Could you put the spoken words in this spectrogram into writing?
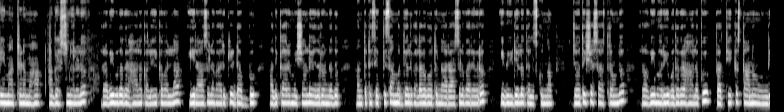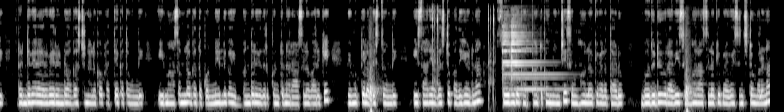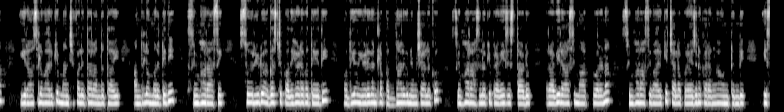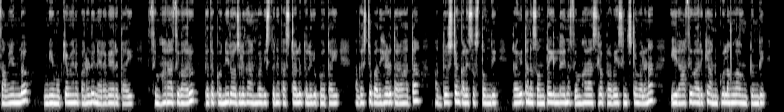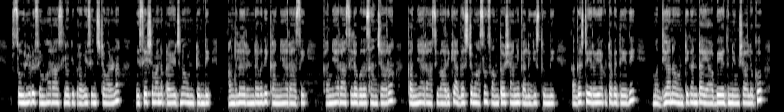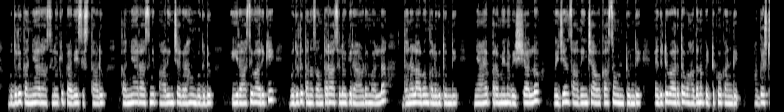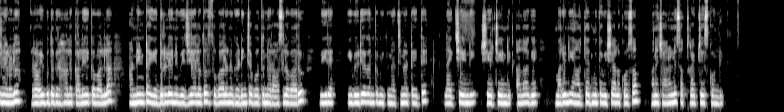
శ్రీమాత్ర మహా ఆగస్టు నెలలో రవి బుధ గ్రహాల కలయిక వల్ల ఈ రాశుల వారికి డబ్బు అధికారం విషయంలో ఎదురుండదు. అంతటి శక్తి సామర్థ్యాలు కలగబోతున్న ఆ రాశుల వారెవరో ఈ వీడియోలో తెలుసుకుందాం. జ్యోతిష్య శాస్త్రంలో రవి మరియు బుధ గ్రహాలకు ప్రత్యేక స్థానం ఉంది. రెండు వేల ఇరవై రెండు ఆగస్టు నెలకు ప్రత్యేకత ఉంది. ఈ మాసంలో గత కొన్నేళ్ళుగా ఇబ్బందులు ఎదుర్కొంటున్న రాశుల వారికి విముక్తి లభిస్తుంది. ఈసారి ఆగస్టు పదిహేడున సూర్యుడు కర్కాటకం నుంచి సింహంలోకి వెళతాడు. బుధుడు రవి సింహరాశిలోకి ప్రవేశించటం వలన ఈ రాశుల వారికి మంచి ఫలితాలు అందుతాయి. అందులో మొదటిది సింహరాశి. సూర్యుడు ఆగస్టు పదిహేడవ తేదీ ఉదయం ఏడు గంటల పద్నాలుగు నిమిషాలకు సింహరాశిలోకి ప్రవేశిస్తాడు. రవి రాశి మార్పు వలన సింహరాశి వారికి చాలా ప్రయోజనకరంగా ఉంటుంది. ఈ సమయంలో మీ ముఖ్యమైన పనులు నెరవేరుతాయి. సింహరాశి వారు గత కొన్ని రోజులుగా అనుభవిస్తున్న కష్టాలు తొలగిపోతాయి. ఆగస్టు పదిహేడు తర్వాత అదృష్టం కలిసొస్తుంది. రవి తన సొంత ఇల్లైన సింహరాశిలో ప్రవేశించడం వలన ఈ రాశి వారికి అనుకూలంగా ఉంటుంది. సూర్యుడు సింహరాశిలోకి ప్రవేశించడం వలన విశేషమైన ప్రయోజనం ఉంటుంది. అందులో రెండవది కన్యారాశి కన్యారాశిలో బుధ సంచారం కన్యారాశి వారికి ఆగస్టు మాసం సంతోషాన్ని కలిగిస్తుంది. ఆగస్టు ఇరవై ఒకటవ తేదీ మధ్యాహ్నం ఒంటి గంట యాభై ఐదు నిమిషాలకు బుధుడు కన్యారాశిలోకి ప్రవేశిస్తాడు. కన్యారాశిని పాలించే గ్రహం బుధుడు. ఈ రాశి వారికి బుధుడు తన సొంత రాశిలోకి రావడం వల్ల ధనలాభం కలుగుతుంది. న్యాయపరమైన విషయాల్లో విజయం సాధించే అవకాశం ఉంటుంది. ఎదుటివారితో వాదన పెట్టుకోకండి. ఆగస్టు నెలలో రవి బుధ గ్రహాల కలయిక వల్ల అన్నింటా ఎదురులేని విజయాలతో శుభాలను గడించబోతున్న రాసుల వారు వీరే. ఈ వీడియో కనుక మీకు నచ్చినట్టయితే లైక్ చేయండి షేర్ చేయండి. అలాగే మరిన్ని ఆధ్యాత్మిక విషయాల కోసం మన ఛానల్ని సబ్స్క్రైబ్ చేసుకోండి.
